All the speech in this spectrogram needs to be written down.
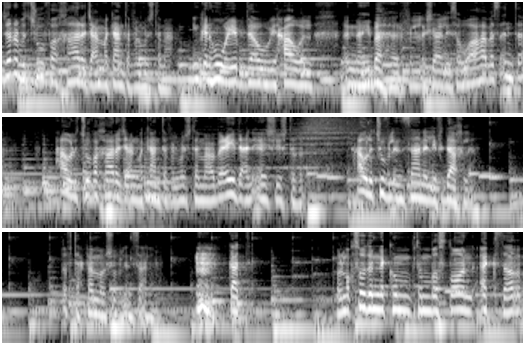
جرب تشوفه خارج عن مكانته في المجتمع. يمكن هو يبدأ ويحاول إنه يبهر في الأشياء اللي سواها بس أنت حاول تشوفه خارج عن مكانته في المجتمع وبعيد عن إيش يشتغل. حاول تشوف الإنسان اللي في داخله. افتح فمه وشوف الإنسان. كات. والمقصود إنكم تنبسطون أكثر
